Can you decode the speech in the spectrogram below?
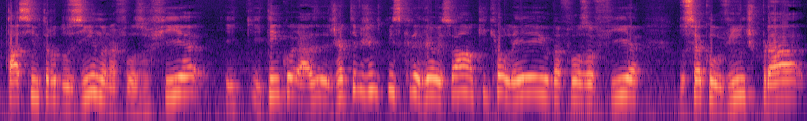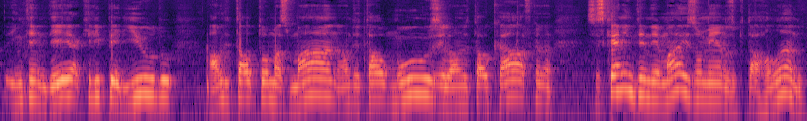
está se introduzindo na filosofia e, e, tem ah, já teve gente que me escreveu isso, ah, o que, que eu leio da filosofia do século XX para entender aquele período, onde está o Thomas Mann, onde está o Musil, onde está o Kafka vocês querem entender mais ou menos o que está rolando?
